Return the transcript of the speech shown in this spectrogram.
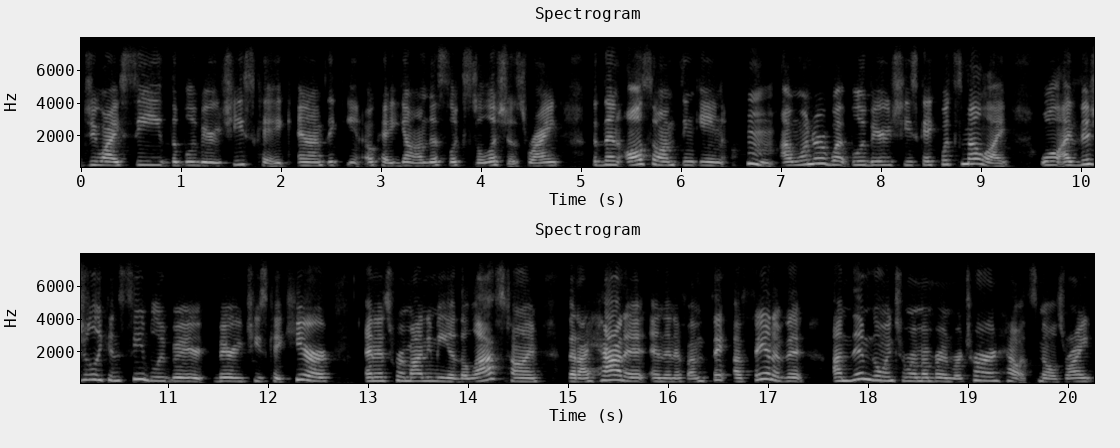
do I see the blueberry cheesecake and I'm thinking, okay, yum, this looks delicious, right? But then also I'm thinking, hmm, I wonder what blueberry cheesecake would smell like. Well, I visually can see blueberry cheesecake here and it's reminding me of the last time that I had it. And then if I'm a fan of it, I'm then going to remember in return how it smells, right?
